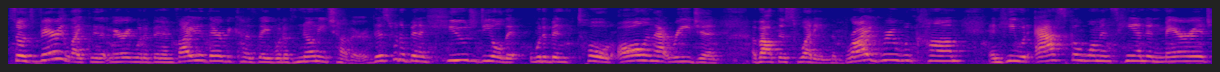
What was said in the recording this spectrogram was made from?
So it's very likely that Mary would have been invited there because they would have known each other. This would have been a huge deal that would have been told all in that region about this wedding. The bridegroom would come and he would ask a woman's hand in marriage,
